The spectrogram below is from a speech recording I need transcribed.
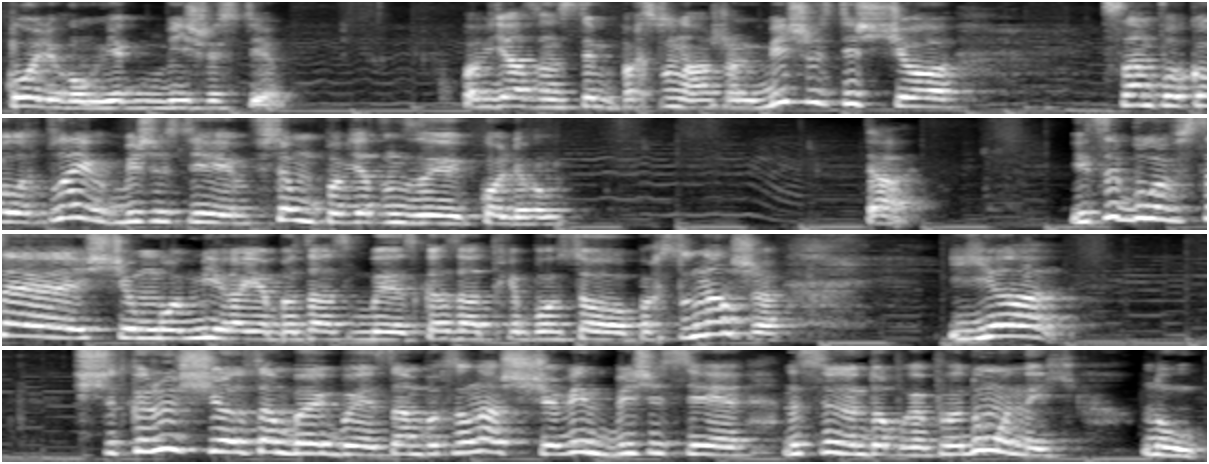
кольором, як в більшості. Пов'язано з цим персонажем. В більшості, що сам проколер плеєр в більшості всьому пов'язаний з кольором. Так. І це було все, що міга я б зараз би сказати про цього персонажа. Я ще скажу, що сам би, якби сам персонаж, що він в більшості не сильно добре продуманий. Ну,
